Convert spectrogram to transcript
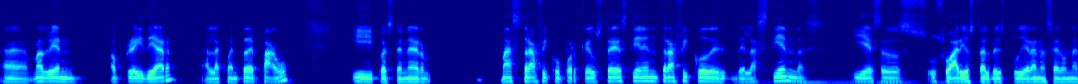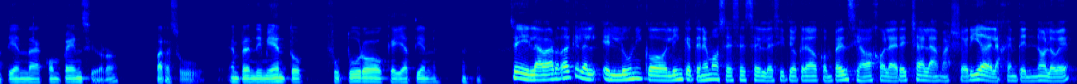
Ah, más bien upgradear a la cuenta de pago y pues tener más tráfico porque ustedes tienen tráfico de, las tiendas y esos usuarios tal vez pudieran hacer una tienda compense, ¿verdad? Para su emprendimiento futuro que ya tienen. Sí, la verdad que el, único link que tenemos es ese el de sitio creado Compense. Abajo a la derecha la mayoría de la gente no lo ve.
